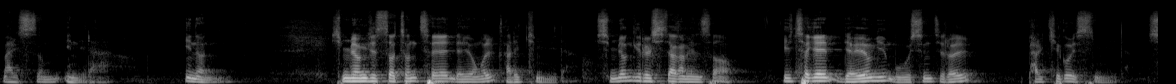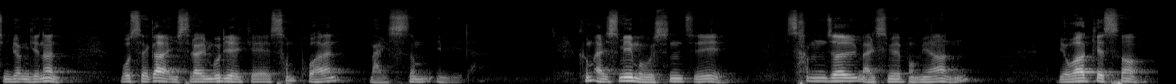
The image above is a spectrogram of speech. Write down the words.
말씀이니라. 이는 신명기서 전체의 내용을 가리킵니다. 신명기를 시작하면서 이 책의 내용이 무엇인지를 밝히고 있습니다. 신명기는 모세가 이스라엘 무리에게 선포한 말씀입니다. 그 말씀이 무엇인지 3절 말씀에 보면 여호와께서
